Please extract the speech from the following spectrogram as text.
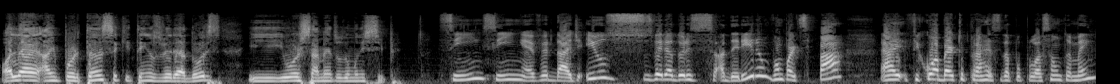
olha a importância que tem os vereadores e, e o orçamento do município. Sim, sim, é verdade. E os, os vereadores aderiram? Vão participar? Ah, ficou aberto para o resto da população também?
